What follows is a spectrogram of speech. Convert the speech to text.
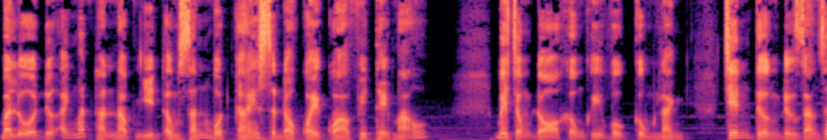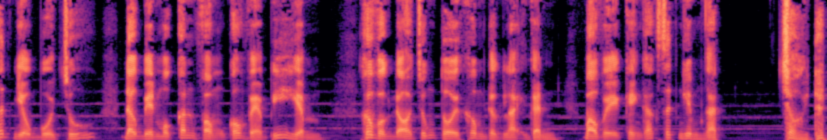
Bà lùa đưa ánh mắt hằn học nhìn ông Sắn một cái sau đó quay qua phía thầy Mão. Bên trong đó không khí vô cùng lạnh. Trên tường được dán rất nhiều bùa chú, đặc biệt một căn phòng có vẻ bí hiểm. Khu vực đó chúng tôi không được lại gần, bảo vệ canh gác rất nghiêm ngặt. Trời đất,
